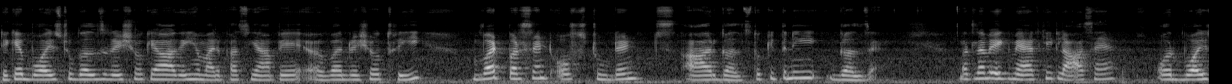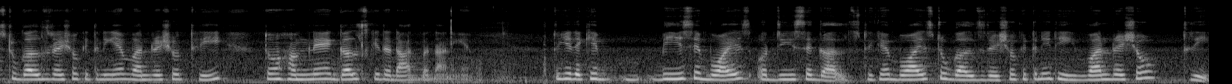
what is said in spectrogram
ठीक है? बॉयज़ टू गर्ल्स रेशो क्या आ गई? हमारे पास यहाँ पे one ratio three what percent of students are girls तो कितनी गर्ल्स हैं? मतलब एक मैथ की क्लास है। और बॉयज़ टू गर्ल्स रेशो कितनी है? वन रेशो थ्री तो हमने गर्ल्स की तादाद बतानी है। तो ये देखिए बी से बॉयज़ और जी से गर्ल्स ठीक है? बॉयज़ टू गर्ल्स रेशो कितनी थी? वन रेशो थ्री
